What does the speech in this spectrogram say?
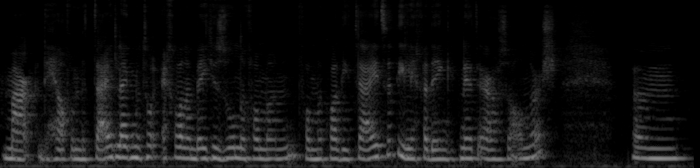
Maar de helft van mijn tijd lijkt me toch echt wel een beetje zonde van mijn, van mijn kwaliteiten. Die liggen denk ik net ergens anders. Um,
